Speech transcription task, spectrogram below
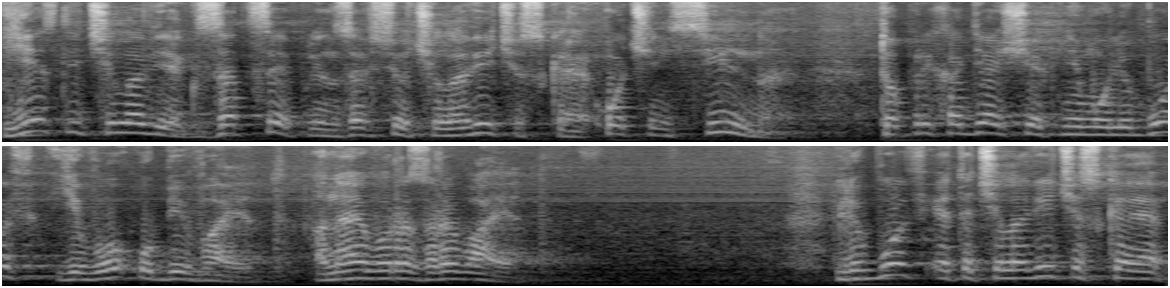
Если человек зацеплен за все человеческое очень сильно, то приходящая к нему любовь его убивает. Она его разрывает. Любовь – это человеческая,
